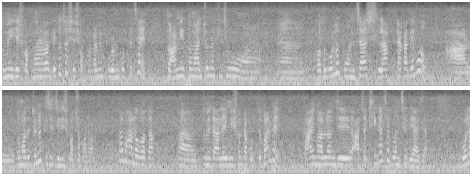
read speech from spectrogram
তুমি যে স্বপ্নটা দেখেছ, সে স্বপ্নটা আমি পূরণ করতে চাই। তো আমি তোমার জন্য কিছু কত বলল? পঞ্চাশ লাখ টাকা দেবো। আর তোমাদের জন্য কিছু জিনিসপত্র পাঠাবো। তা ভালো কথা। তুমি তাহলে মিশনটা করতে পারবে? তাই ভাবলাম যে আচ্ছা ঠিক আছে বঞ্চে দেওয়া যাক। বলে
